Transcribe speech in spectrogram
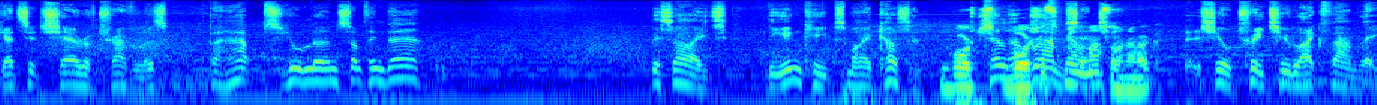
Gets its share of travelers. Perhaps you'll learn something there? Besides, the innkeep's my cousin. Borç, Tell her borçlu Bram sent you. sonra bak. She'll treat you like family.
